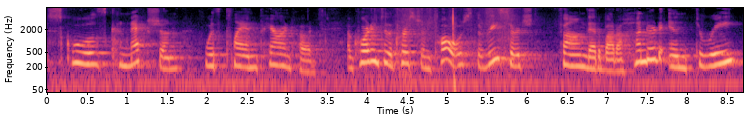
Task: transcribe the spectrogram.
school's connection with Planned Parenthood. According to the Christian Post, the research found that about 103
